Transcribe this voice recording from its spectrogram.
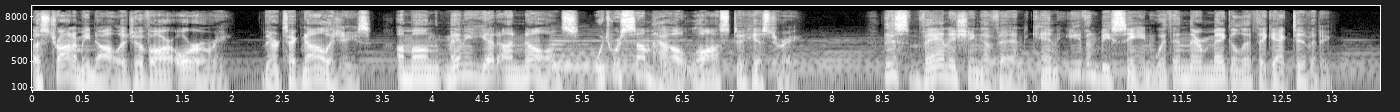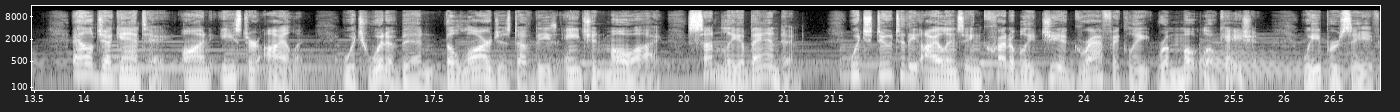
astronomy knowledge of our orrery, their technologies, among many yet unknowns which were somehow lost to history. This vanishing event can even be seen within their megalithic activity. El Gigante on Easter Island, which would have been the largest of these ancient moai, suddenly abandoned, which due to the island's incredibly geographically remote location, we perceive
